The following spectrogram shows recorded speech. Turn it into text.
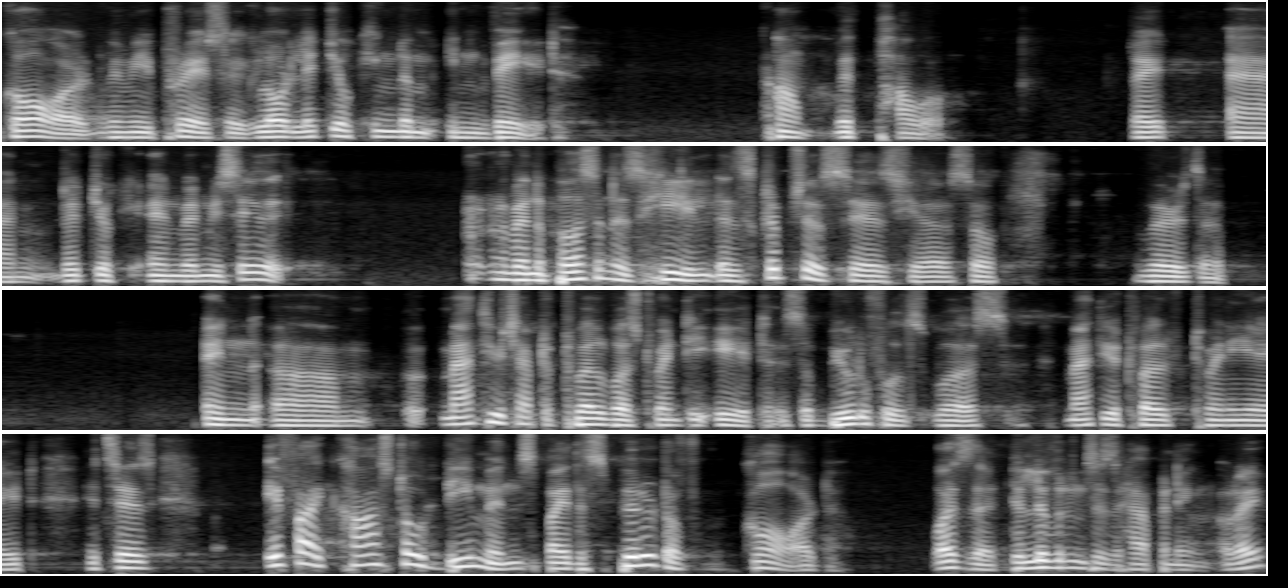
God, when we pray, it's like, Lord, let your kingdom invade, come with power, right? And let your and when we say that, when a person is healed, the scripture says here, so where is that? in um, Matthew chapter 12, verse 28. It's a beautiful verse. Matthew 12, 28. It says, If I cast out demons by the Spirit of God, what's that? Deliverance is happening, all right?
